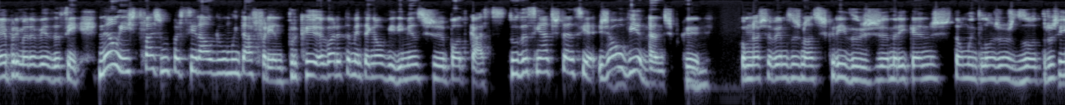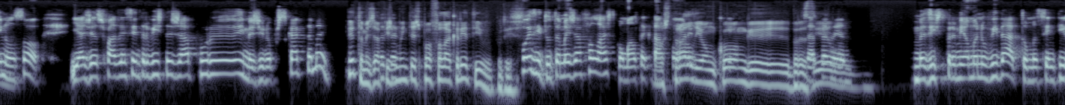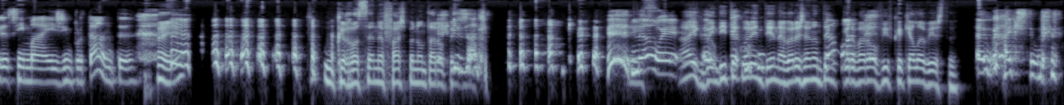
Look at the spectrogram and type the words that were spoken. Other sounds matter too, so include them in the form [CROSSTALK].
É a primeira vez assim. Não, isto faz-me parecer algo muito à frente, porque agora também tenho ouvido imensos eh, podcasts, tudo assim à distância. Já ouvia de antes, porque, Uhum. como nós sabemos, os nossos queridos americanos estão muito longe uns dos outros e não só. E às vezes fazem-se entrevistas já por, eh, imagina, por Skype também. Eu também já fiz Ok. muitas para o falar criativo, por isso. Pois, e tu também já falaste com malta que está fora. Austrália, Hong Kong, Brasil. Exatamente. Mas isto para mim é uma novidade, estou-me a sentir assim mais importante. Ah, é? [LAUGHS] o que a Rossana faz para não estar ao pé. Exato. [LAUGHS] isso. Não é. Ai, que bendita quarentena, agora já não tenho Não, que gravar ao vivo com aquela besta. [LAUGHS] Ai, que estúpido.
